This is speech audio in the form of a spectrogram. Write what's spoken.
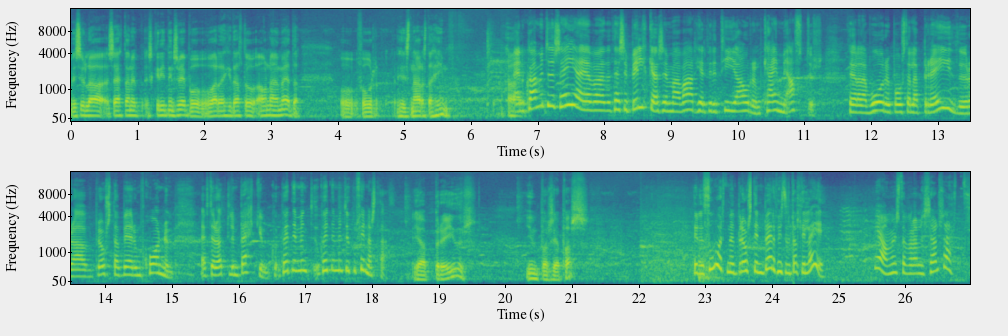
vissulega sett hann upp skrítinn svip og, og var ekkert alltaf ánæði með þetta og fór því snarasta heim. En hvað myndu þið segja ef þessi bylgja sem var hér fyrir tíu árum kæmi aftur? Þegar það voru bóstæðlega breyður af brjóstaberum konum eftir öllum bekkjum. Hvernig myndi, hvernig myndi ykkur finnast það? Já, breyður. Ég myndi bara segja pass. Heyrðu, þú ert með brjóstinn ber, finnst þetta allt í lagi? Já, mér finnst það bara alveg sjálfsagt.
